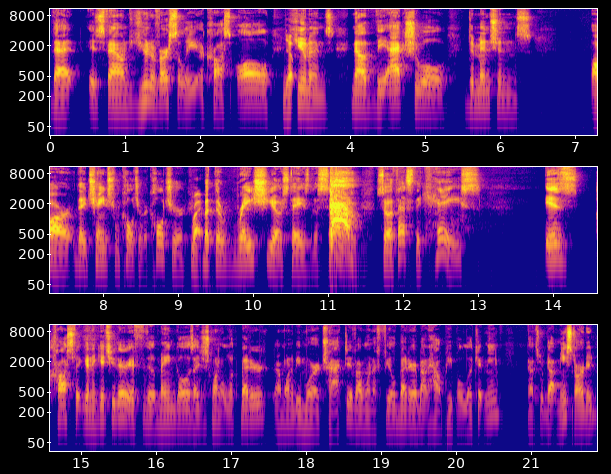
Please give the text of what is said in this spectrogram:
that is found universally across all Yep. humans. Now, the actual dimensions are they change from culture to culture, Right. but the ratio stays the same. so if that's the case, is CrossFit going to get you there? If the main goal is I just want to look better, I want to be more attractive, I want to feel better about how people look at me. That's what got me started.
